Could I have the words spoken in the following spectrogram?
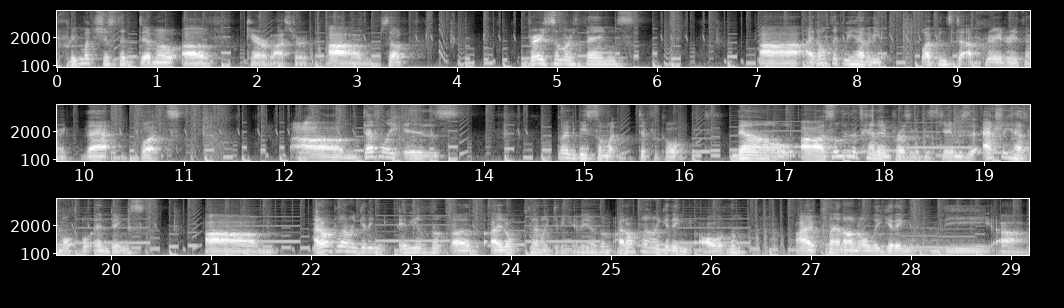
pretty much just a demo of Kero Blaster. Um, so, very similar things. Uh, I don't think we have any weapons to upgrade or anything like that, but um, definitely is going to be somewhat difficult. Now, uh, something that's kind of impressive with this game is it actually has multiple endings. Um, I don't plan on getting any of them. Uh, I don't plan on getting any of them. I don't plan on getting all of them. I plan on only getting the uh,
